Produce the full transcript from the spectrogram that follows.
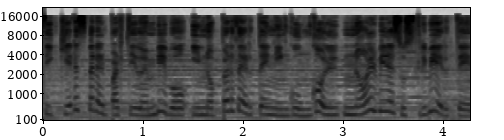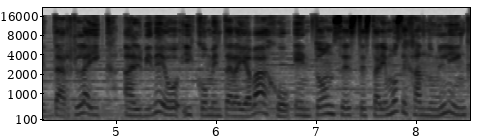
Si quieres ver el partido en vivo y no perderte ningún gol, no olvides suscribirte, dar like al video y comentar ahí abajo. Entonces te estaremos dejando un link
